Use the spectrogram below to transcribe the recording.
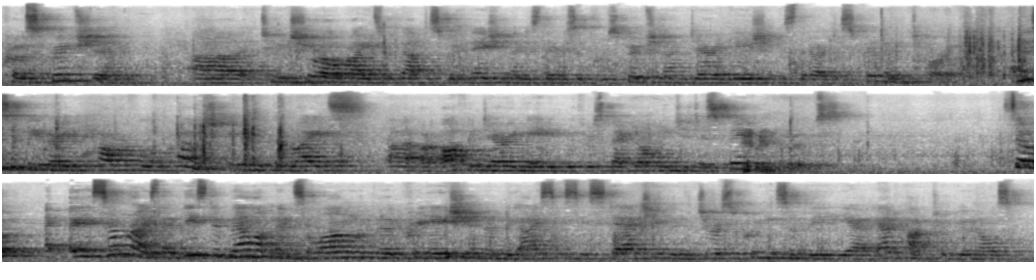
proscription uh, to ensure all rights without discrimination. That is, there is a prescription on derogations that are discriminatory. And this would be a very powerful approach, given that the rights uh, are often derogated with respect only to disfavored groups. So I, I summarize that these developments, along with the creation of the ICC statute and the jurisprudence of the uh, ad hoc tribunals,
